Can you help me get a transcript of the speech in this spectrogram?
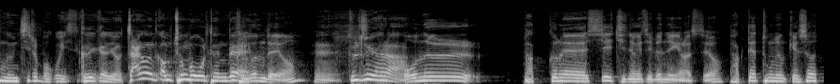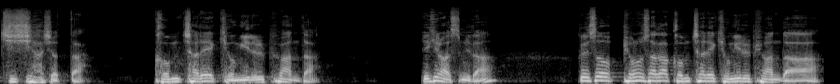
눈치를 보고 있어요. 그러니까요. 짱은 엄청 보고 올 텐데. 그건데요. 예, 둘 중에 하나. 오늘 박근혜 씨 진영에서 이런 얘기가 났어요. 박 대통령께서 지시하셨다. 검찰의 경의를 표한다. 이렇게 나왔습니다. 그래서 변호사가 검찰의 경의를 표한다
